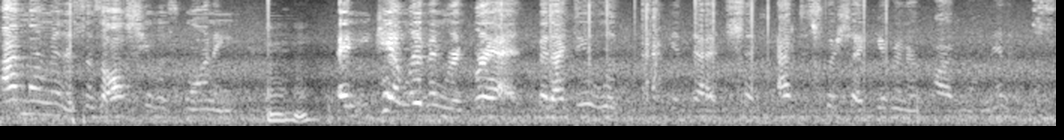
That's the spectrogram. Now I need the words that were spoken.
Five more minutes is all she was wanting. Mm-hmm. And you can't live in regret, but I do look back at that and said, I just wish I'd given her five more minutes.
